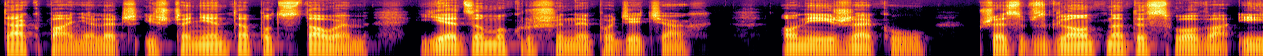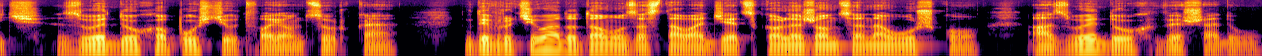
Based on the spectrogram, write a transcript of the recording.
Tak, panie, lecz i szczenięta pod stołem jedzą okruszyny po dzieciach. On jej rzekł: przez wzgląd na te słowa idź, zły duch opuścił twoją córkę. Gdy wróciła do domu, zastała dziecko leżące na łóżku, a zły duch wyszedł.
